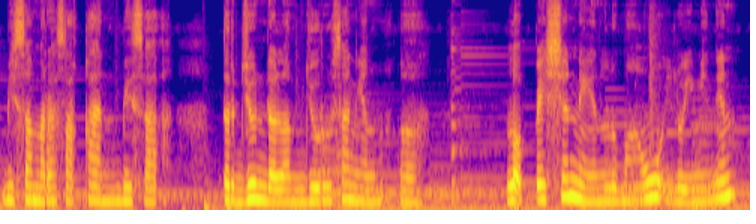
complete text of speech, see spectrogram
bisa merasakan bisa terjun dalam jurusan yang uh, lo passionin lo mau lo inginin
